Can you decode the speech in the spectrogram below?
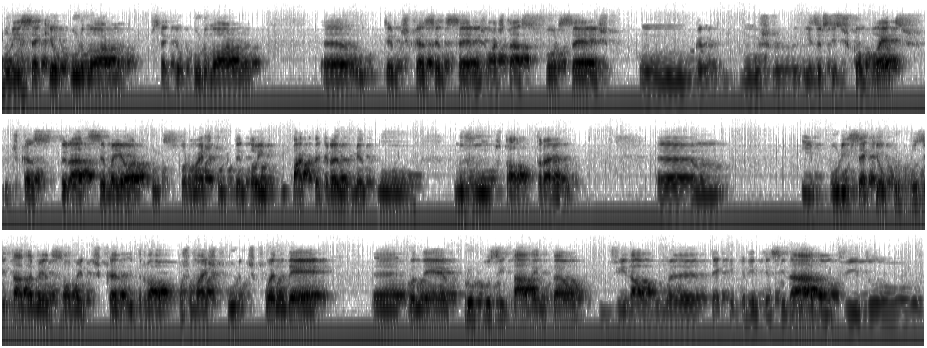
Por isso é que eu, por norma, por isso é que eu, por norma, uh, o tempo de descanso entre séries, lá está, se for séries com exercícios complexos, o descanso terá de ser maior, porque se for mais curto, então impacta grandemente no, no volume total de treino. Um, e por isso é que eu propositadamente só meto intervalos mais curtos quando é, uh, quando é propositado então devido a alguma técnica de intensidade ou devido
